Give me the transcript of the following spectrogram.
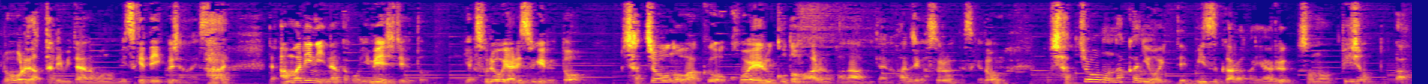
ロールだったりみたいなものを見つけていくじゃないですか。はい。であまりになんかこうイメージで言うと、いや、それをやりすぎると、社長の枠を超えることもあるのかな、みたいな感じがするんですけど、うん社長の中において自らがやる、そのビジョンとか、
